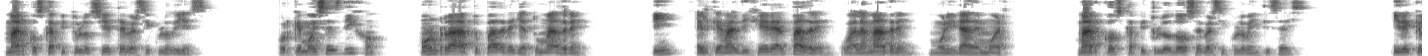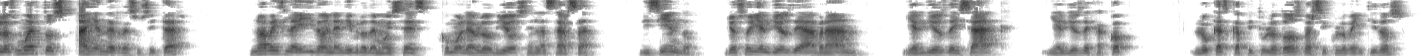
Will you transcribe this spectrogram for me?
Marcos capítulo 7 versículo 10. Porque Moisés dijo, Honra a tu padre y a tu madre, y el que maldijere al padre o a la madre morirá de muerte. Marcos capítulo 12 versículo 26. Y de que los muertos hayan de resucitar, ¿no habéis leído en el libro de Moisés cómo le habló Dios en la zarza, diciendo, Yo soy el Dios de Abraham, y el Dios de Isaac, y el Dios de Jacob? Lucas capítulo 2 versículo 22.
